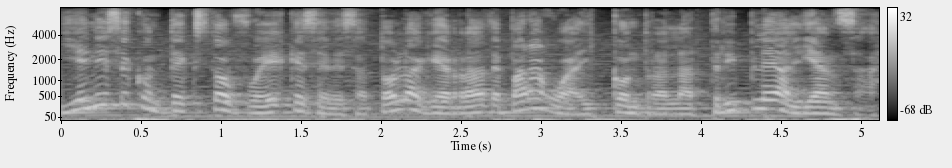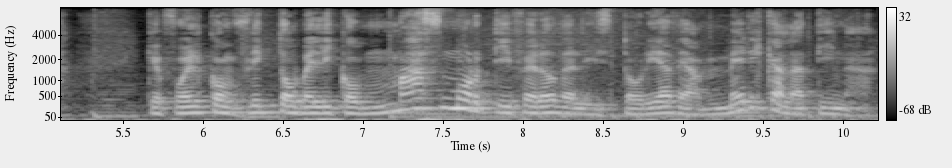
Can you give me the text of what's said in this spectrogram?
y en ese contexto fue que se desató la guerra de Paraguay contra la Triple Alianza, que fue el conflicto bélico más mortífero de la historia de América Latina.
